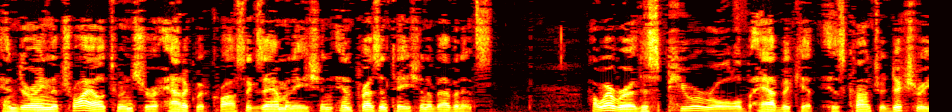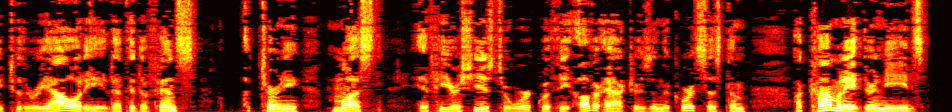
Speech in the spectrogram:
and during the trial to ensure adequate cross-examination and presentation of evidence. However, this pure role of advocate is contradictory to the reality that the defense attorney must, if he or she is to work with the other actors in the court system, accommodate their needs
